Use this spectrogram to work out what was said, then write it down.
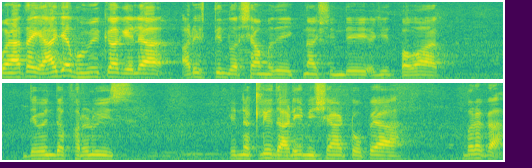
पण आता या ज्या भूमिका गेल्या अडीच तीन वर्षामध्ये एकनाथ शिंदे अजित पवार देवेंद्र फडणवीस हे नकली दाढी मिशा टोप्या बरं का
